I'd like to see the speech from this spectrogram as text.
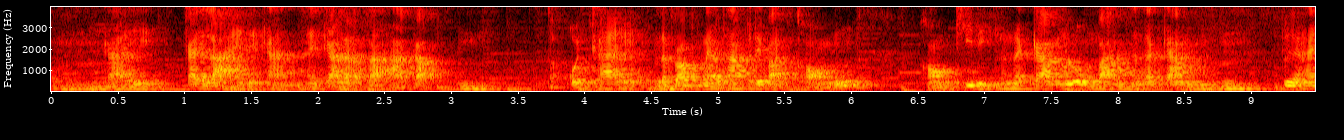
อืมไกด์ไกด์ไลน์ในการให้การรักษากับอืมกับ คนไข้ แล้วก็แนวทางปฏิบัติของของคลินิกทันตกรรมโรงพยาบาลทันตกรรมอืมเพื่อให้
